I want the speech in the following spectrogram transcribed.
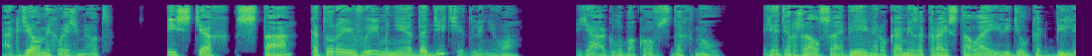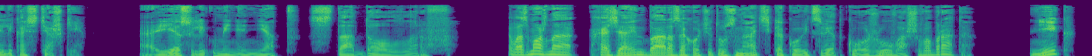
А где он их возьмет?» «Из тех ста, которые вы мне дадите для него». Я глубоко вздохнул. Я держался обеими руками за край стола и видел, как белели костяшки. «А если у меня нет ста долларов?» Возможно, хозяин бара захочет узнать, какой цвет кожи у вашего брата. Ник?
